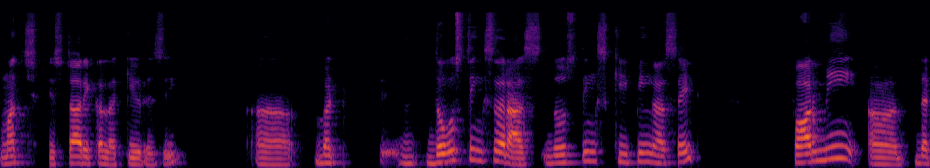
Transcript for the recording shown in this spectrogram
much historical accuracy. Uh, but those things are us. Those things keeping aside, for me, uh, the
